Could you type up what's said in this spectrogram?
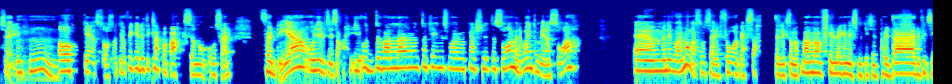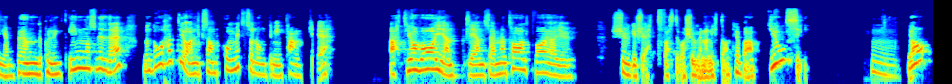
Så är det. Mhm. Och eh, så, så att jag fick ju lite klappar på axeln och, och så här för det. Och givetvis ja, i Uddevalla runt omkring så var det kanske lite så, men det var inte mer än så. Eh, men det var ju många som så här ifrågasatte liksom, att man, varför skulle lägga ner så mycket tid på det där, det finns inga bönder på LinkedIn och så vidare. Men då hade jag liksom kommit så långt i min tanke att jag var egentligen, så här, mentalt var jag ju 2021 fast det var 2019. Jag bara, you'll see. Mm. Ja,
